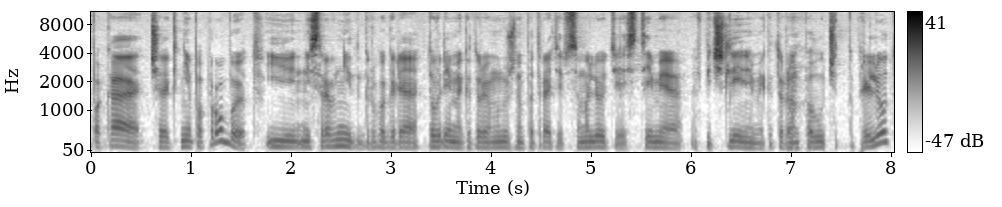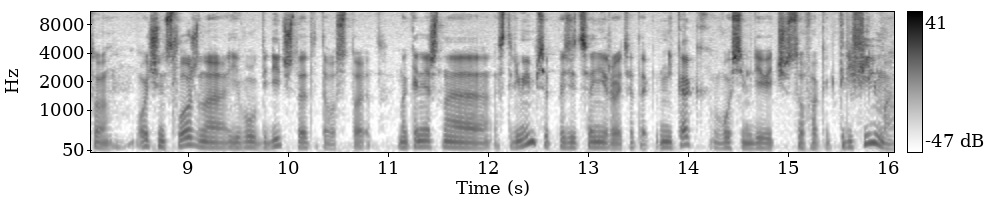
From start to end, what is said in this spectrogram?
Пока человек не попробует и не сравнит, грубо говоря, то время, которое ему нужно потратить в самолете с теми впечатлениями, которые он получит по прилету, очень сложно его убедить, что это того стоит. Мы, конечно, стремимся позиционировать это не как 8-9 часов, а как три фильма.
